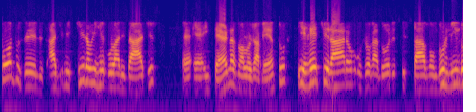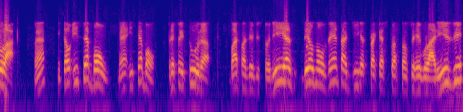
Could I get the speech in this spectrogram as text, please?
Todos eles admitiram irregularidades é, é, internas no alojamento e retiraram os jogadores que estavam dormindo lá, né? Então isso é bom, né? Isso é bom. Prefeitura vai fazer vistorias, deu 90 dias para que a situação se regularize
